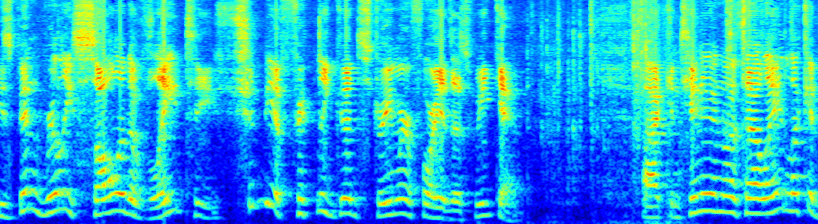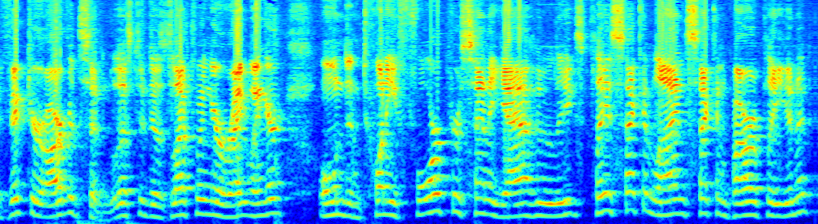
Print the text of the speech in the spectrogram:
He's been really solid of late. He should be a fairly good streamer for you this weekend. Uh, continuing with LA, look at Viktor Arvidsson, listed as left winger, right winger, owned in 24% of Yahoo leagues, plays second line, second power play unit.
